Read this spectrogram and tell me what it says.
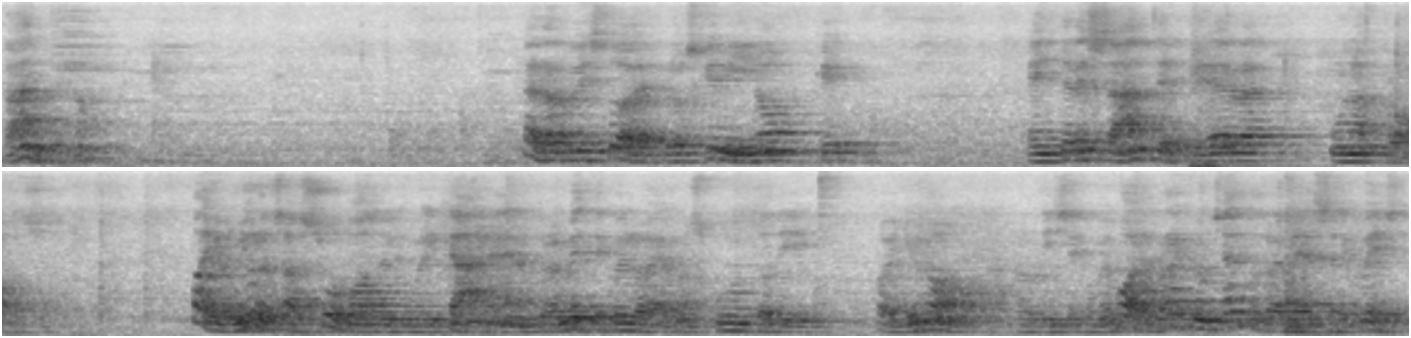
Tante, no? Allora questo è lo schemino che è interessante per un approccio. Poi ognuno ha il suo modo di comunicare, eh? naturalmente quello è uno spunto di... poi ognuno lo dice come vuole, però il concetto dovrebbe essere questo.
